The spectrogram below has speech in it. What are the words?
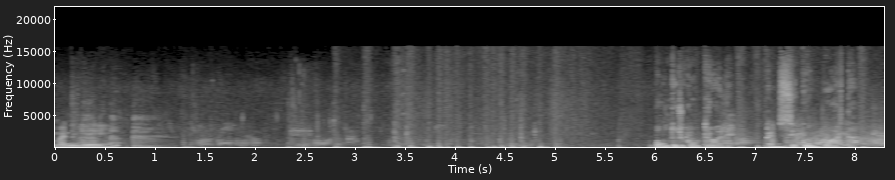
Não mais ninguém. Ponto de controle. Se comporta.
